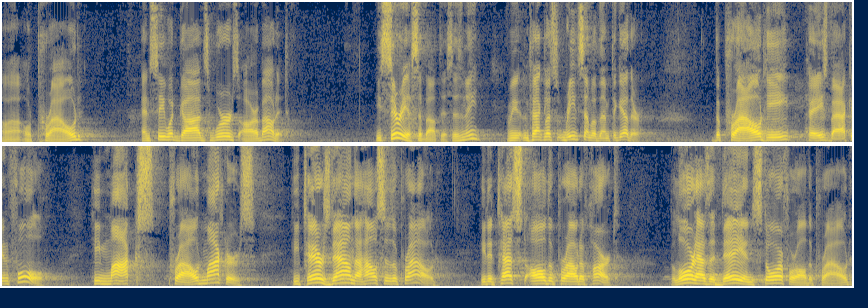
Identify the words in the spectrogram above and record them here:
uh, or proud, and see what God's words are about it. He's serious about this, isn't he? I mean, in fact, let's read some of them together. The proud he pays back in full. He mocks proud mockers. He tears down the house of the proud. He detests all the proud of heart. The Lord has a day in store for all the proud,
